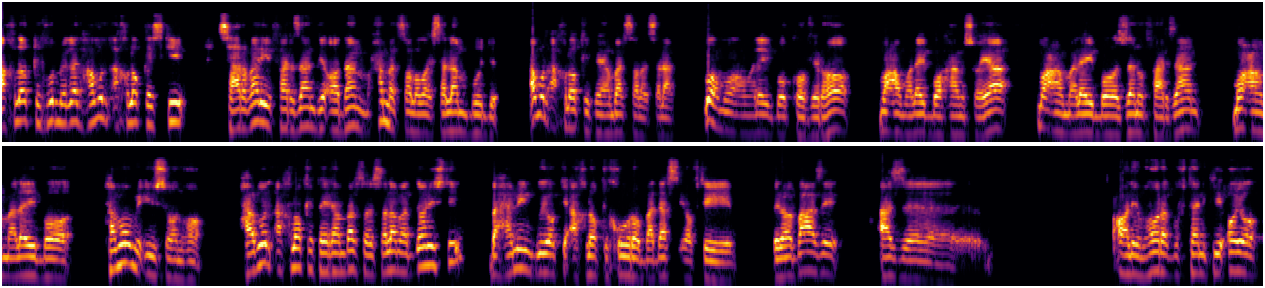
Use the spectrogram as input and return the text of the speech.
اخلاق خوب میگه همون اخلاق است که سرور فرزند آدم محمد صلی الله علیه و بود. همون اخلاق پیامبر صلی الله علیه و با معامله با کافرها معامله با همسایه معامله با زن و فرزند معامله با تمام انسان ها همون اخلاق پیغمبر صلی الله علیه و دانستی به همین گویا که اخلاق خوب را به دست یافتی برای بعضی از عالم ها را گفتن که آیا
